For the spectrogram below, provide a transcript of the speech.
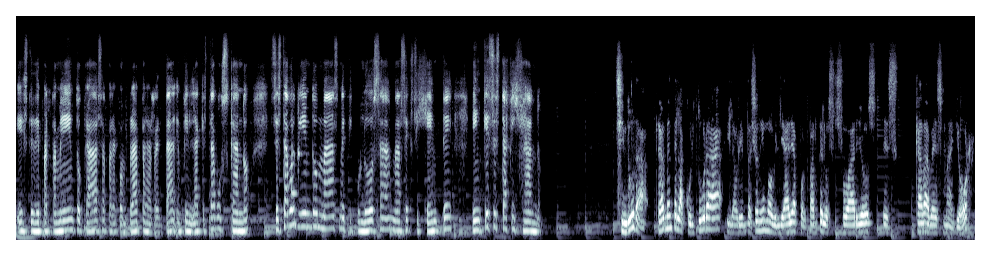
este departamento, casa para comprar, para rentar, en fin, la que está buscando, se está volviendo más meticulosa, más exigente. ¿En qué se está fijando? Sin duda, realmente la cultura y la orientación inmobiliaria por parte de los usuarios es cada vez mayor.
